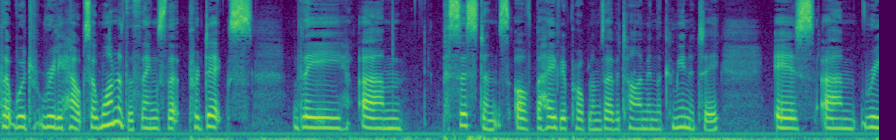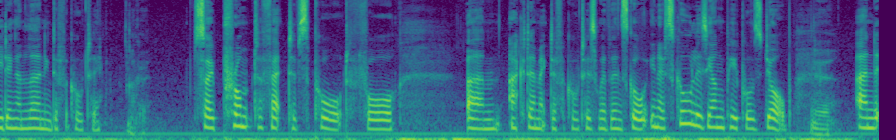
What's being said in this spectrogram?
that would really help. So, one of the things that predicts the um, persistence of behaviour problems over time in the community is um, reading and learning difficulty. Okay. So, prompt, effective support for um, academic difficulties within school. You know, school is young people's job. Yeah. And,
